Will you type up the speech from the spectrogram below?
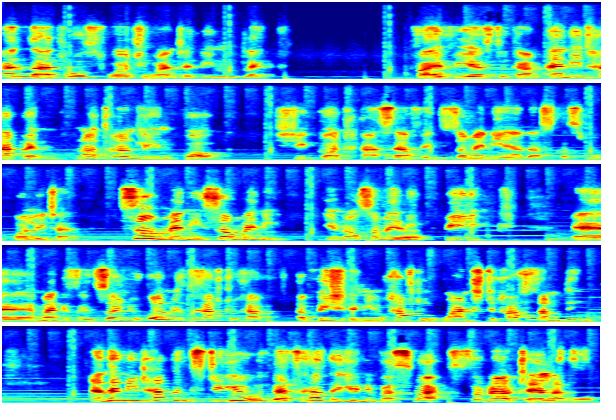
and that was what she wanted in like five years to come. And it happened not only in Vogue, she got herself in so many others, Cosmopolitan, so many, so many, you know, so many yeah. big uh, magazines. So you always have to have a vision, you have to want to have something, and then it happens to you. That's how the universe works. So now tell us, yeah.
